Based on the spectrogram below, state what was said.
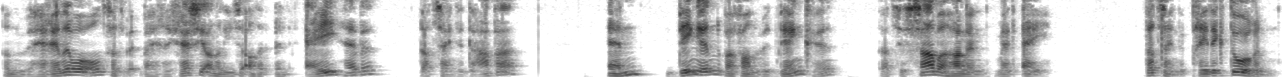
dan herinneren we ons dat we bij regressieanalyse altijd een ei hebben, dat zijn de data, en dingen waarvan we denken dat ze samenhangen met ei. Dat zijn de predictoren.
